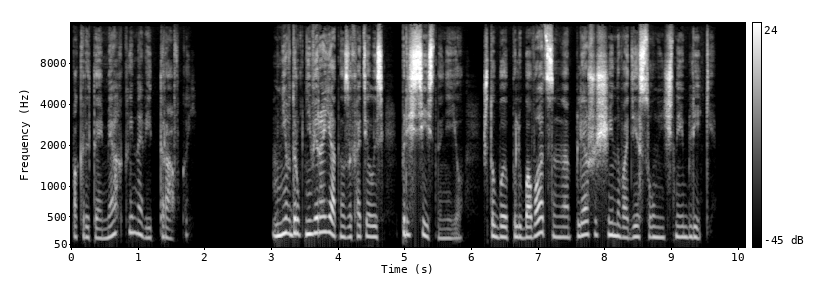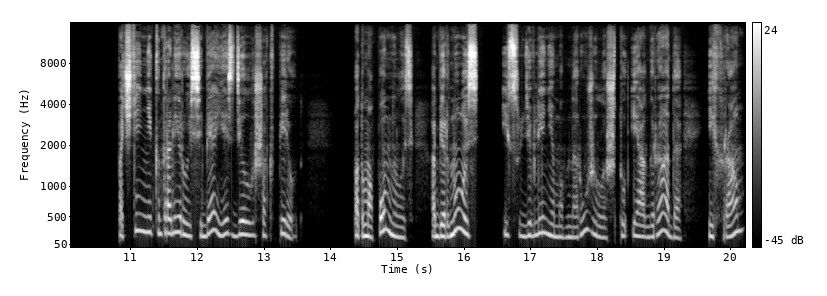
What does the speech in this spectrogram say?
покрытая мягкой на вид травкой. Мне вдруг невероятно захотелось присесть на нее, чтобы полюбоваться на пляшущие на воде солнечные блики. Почти не контролируя себя, я сделала шаг вперед. Потом опомнилась, обернулась и с удивлением обнаружила, что и ограда, и храм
